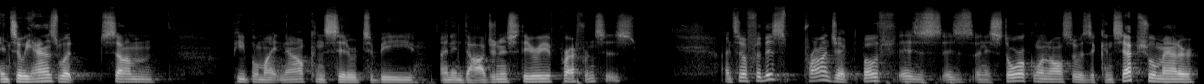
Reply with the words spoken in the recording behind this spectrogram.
And so he has what some people might now consider to be an endogenous theory of preferences. And so for this project, both as, as an historical and also as a conceptual matter,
